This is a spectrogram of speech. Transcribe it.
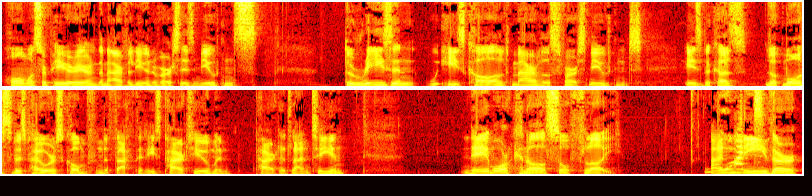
Homo superior in the Marvel Universe is mutants. The reason he's called Marvel's first mutant is because, look, most of his powers come from the fact that he's part human, part Atlantean. Namor can also fly and neither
